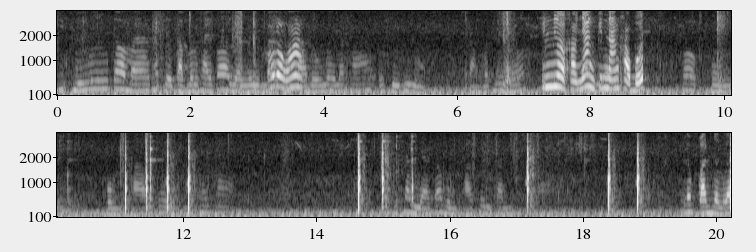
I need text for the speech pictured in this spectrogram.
คิดถึงก็มาถ้าเกิดกลับเมืองไทยก็อย่าลืมมาเขาบอกว่า ตดงด้วยนะคะเอฟซีที่อยู่ต่างประเทศเนาะกินเนื้อข้าวย่างกินหนังข้าวเบิดก็คงผมขาวใช่ไหมคะใช่ค่ะช่างใหญ่ก็ผมขาวเช่นกันแล้วฟันอย่างเรา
